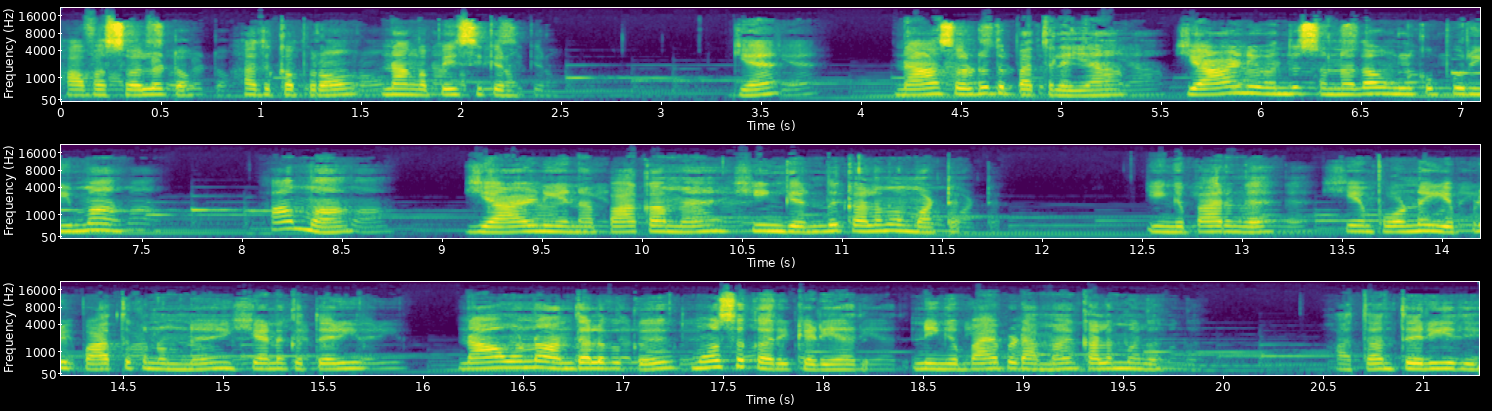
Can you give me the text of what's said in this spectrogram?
அவ சொல்லட்டும். அதுக்கப்புறம் நாங்க பேசிக்கிறோம். ஏன்? நான் சொல்றது பத்தலையா? யாழினி வந்து சொன்னதா உங்களுக்கு புரியுமா? ஆமா. யாழினிய நான் பார்க்காம இங்க இருந்து கிளம்ப மாட்டேன். இங்க பாருங்க என் பொண்ணை எப்படி பாத்துக்கணும்னு எனக்கு தெரியும். நான் ஒன்னும் அந்த அளவுக்கு மோசக்காரி கிடையாது. நீங்க பயப்படாம கிளம்புங்க. அதான் தெரியுது.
